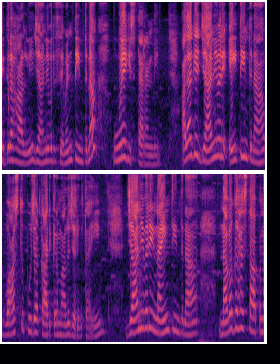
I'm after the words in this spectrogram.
విగ్రహాలని జనవరి సెవెంటీన్త్న ఊరేగిస్తారండి. అలాగే జనవరి ఎయిటీన్త్న వాస్తు పూజ కార్యక్రమాలు జరుగుతాయి. జనవరి నైన్టీన్త్న నవగ్రహ స్థాపన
